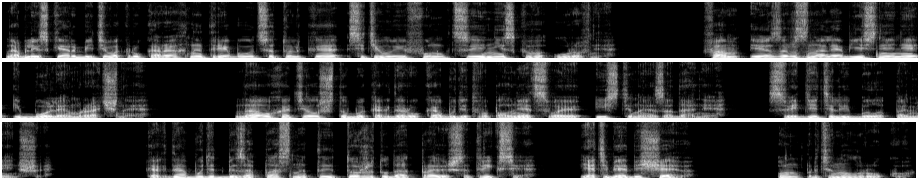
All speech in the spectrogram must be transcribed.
На близкой орбите вокруг Арахны требуются только сетевые функции низкого уровня. Фам и Эзер знали объяснение и более мрачное. Нау хотел, чтобы, когда рука будет выполнять свое истинное задание, свидетелей было поменьше. Когда будет безопасно, ты тоже туда отправишься, Триксия. Я тебе обещаю. Он протянул руку.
